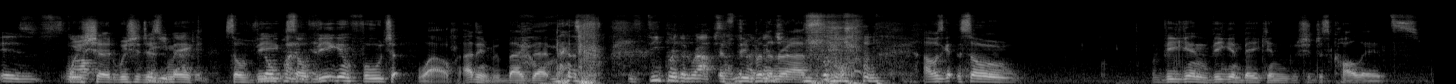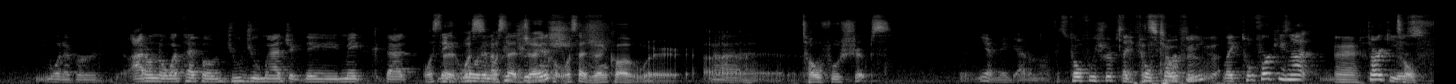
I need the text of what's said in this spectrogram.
Is we should we should just make so No vegan pun so intended. vegan food. Ch- wow, I didn't even back that. It's deeper than rap. it's deeper than rap. I was getting so vegan vegan bacon. We should just call it. Whatever. I don't know what type of juju magic they make that. What's that? What's, what's that petri joint? dish. Called, what's that called? Where uh, Uh, tofu strips? Yeah, maybe I don't know if it's tofu strips like tofu, it's tofurkey. tofu? Like tofurkey's not Eh. turkey. It's Tofu.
